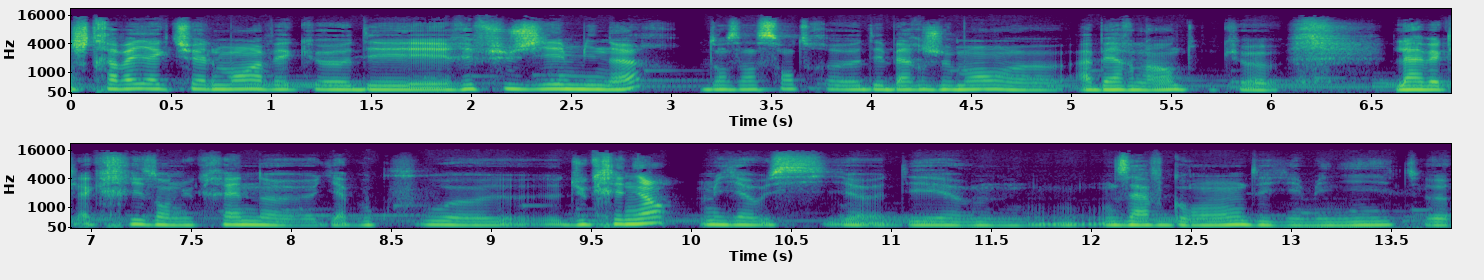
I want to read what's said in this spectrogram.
Je travaille actuellement avec des réfugiés mineurs dans un centre d'hébergement euh, à Berlin donc euh, Là, avec la crise en Ukraine, euh, il y a beaucoup euh, d'Ukrainiens, mais il y a aussi euh, des euh, Afghans, des Yéménites, euh,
